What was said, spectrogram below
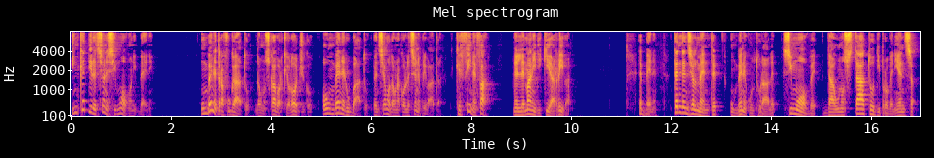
In che direzione si muovono i beni? Un bene trafugato da uno scavo archeologico o un bene rubato, pensiamo da una collezione privata, che fine fa nelle mani di chi arriva? Ebbene, tendenzialmente un bene culturale si muove da uno stato di provenienza,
